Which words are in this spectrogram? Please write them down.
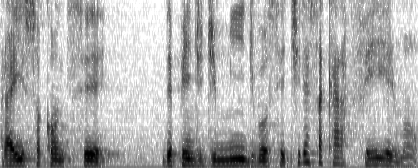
Para isso acontecer, depende de mim e de você. Tira essa cara feia, irmão.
